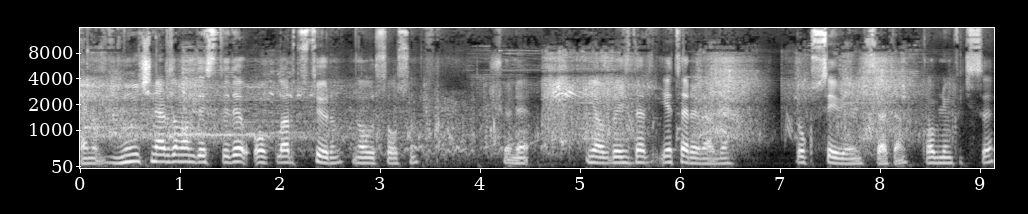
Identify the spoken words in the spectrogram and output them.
Yani bunun için her zaman destede oklar tutuyorum. Ne olursa olsun. Şöyle yavru ejder yeter herhalde. 9 seviyeymiş zaten. Goblin fıçısı.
